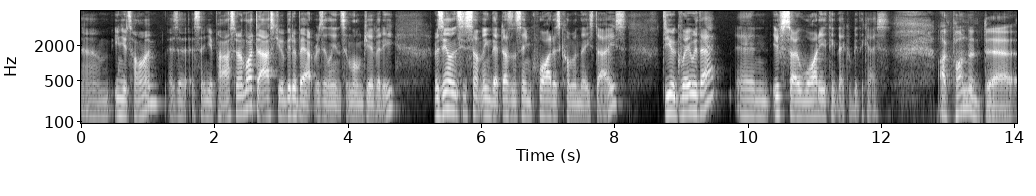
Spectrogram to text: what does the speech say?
um, in your time as a, a senior pastor. I'd like to ask you a bit about resilience and longevity. Resilience is something that doesn't seem quite as common these days. Do you agree with that? And if so, why do you think that could be the case? I've pondered uh,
